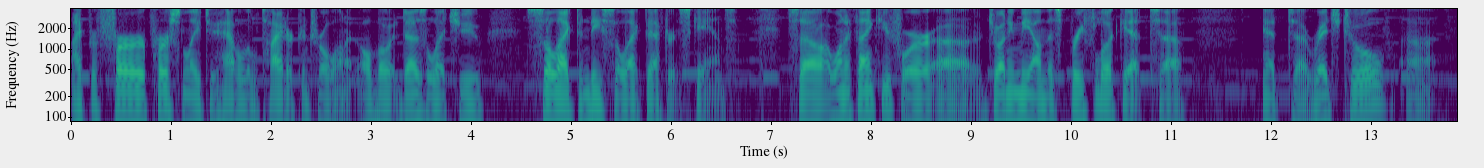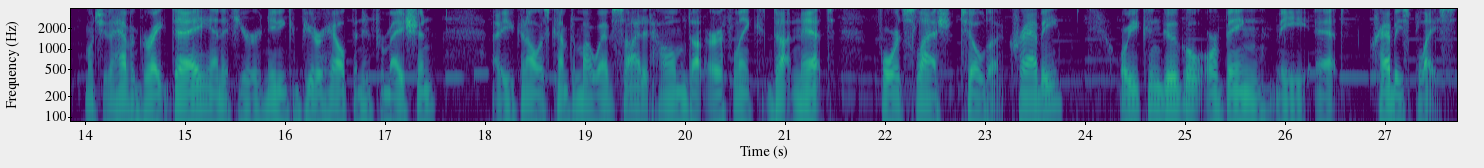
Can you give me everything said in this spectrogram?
I prefer personally to have a little tighter control on it, although it does let you select and deselect after it scans. So I want to thank you for uh, joining me on this brief look at uh, at uh, RegTool. Uh, want you to have a great day, and if you're needing computer help and information, uh, you can always come to my website at home.earthlink.net forward slash tilde Crabby, or you can Google or Bing me at Crabby's Place.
